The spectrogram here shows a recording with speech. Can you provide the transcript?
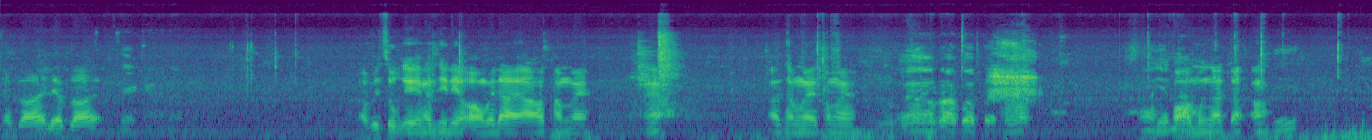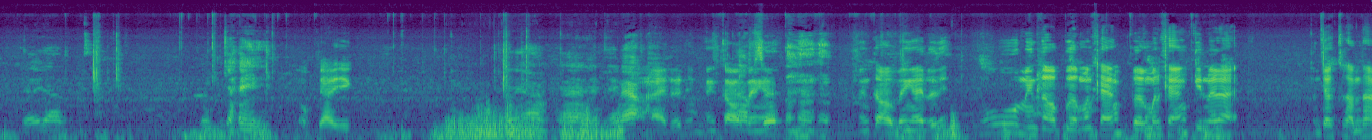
เรียบร้อย เรียบร้อยเอาไปซุกเองกันทีนี้ออกไม่ได้ เอาทำไงฮะ เอาทำไงทำไงอ่าพ่อพ่อเปิดห้องอ่าเห็นพ่อป่ะมึงงัดแล้วเอาเจอยังตกใจตกใจอีกเจอยังเออเจอแล้วไหนดูนี่แมงเต่าเป็นไงแมงเต่าเป็นไงดูนี่โอ้แมงเต่าเปลือกมันแข็งเปลือกมันแข็งกินไม่ได้มันจะทำท่า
